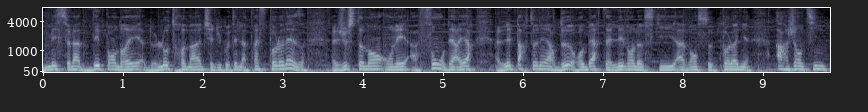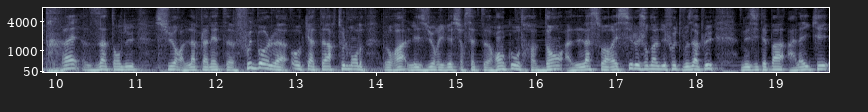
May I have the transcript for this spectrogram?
mais cela dépendrait de l'autre match et du côté de la presse polonaise. Justement, on est à fond derrière les partenaires de Robert Lewandowski avant ce Pologne-Argentine très attendu sur la planète football au Qatar. Tout le monde aura les yeux rivés sur cette rencontre dans la soirée. Si le journal du foot vous a plu, n'hésitez pas à liker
